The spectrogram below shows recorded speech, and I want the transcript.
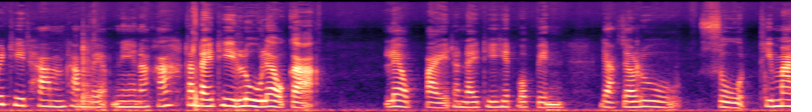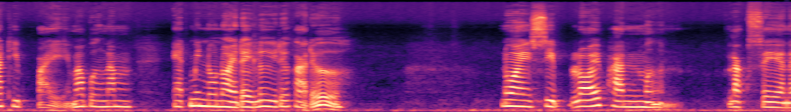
วิธีทำทำแบบนี้นะคะ ท่านใดที่รู้แล้วกะแล้วไปท่านใดที่เฮ็ดบ่เป็น อยากจะรู้สูตรที่มาที่ไป มาเบิ่งนำแอดมินหนูหน่อยได้เลยเด้อค่ะ เด้อหน่วยสิบร้อยพันหมื่น หลักแสน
